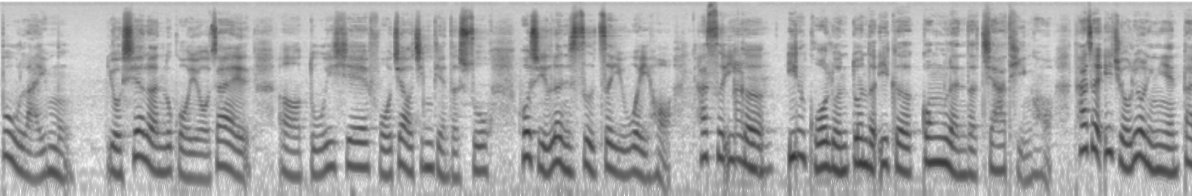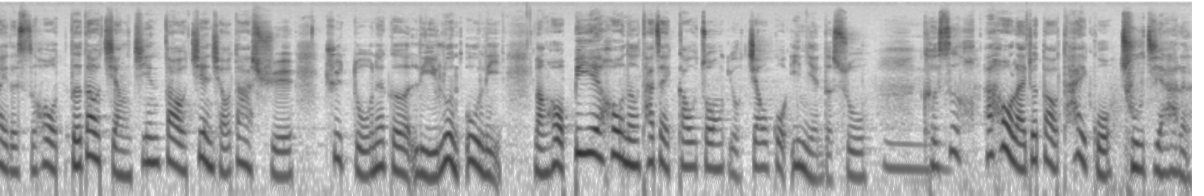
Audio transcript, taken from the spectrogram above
布莱姆。有些人如果有在呃读一些佛教经典的书，或许认识这一位哈，他是一个英国伦敦的一个工人的家庭哈，他在一九六零年代的时候得到奖金到剑桥大学去读那个理论物理，然后毕业后呢，他在高中有教过一年的书，可是他后来就到泰国出家了。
